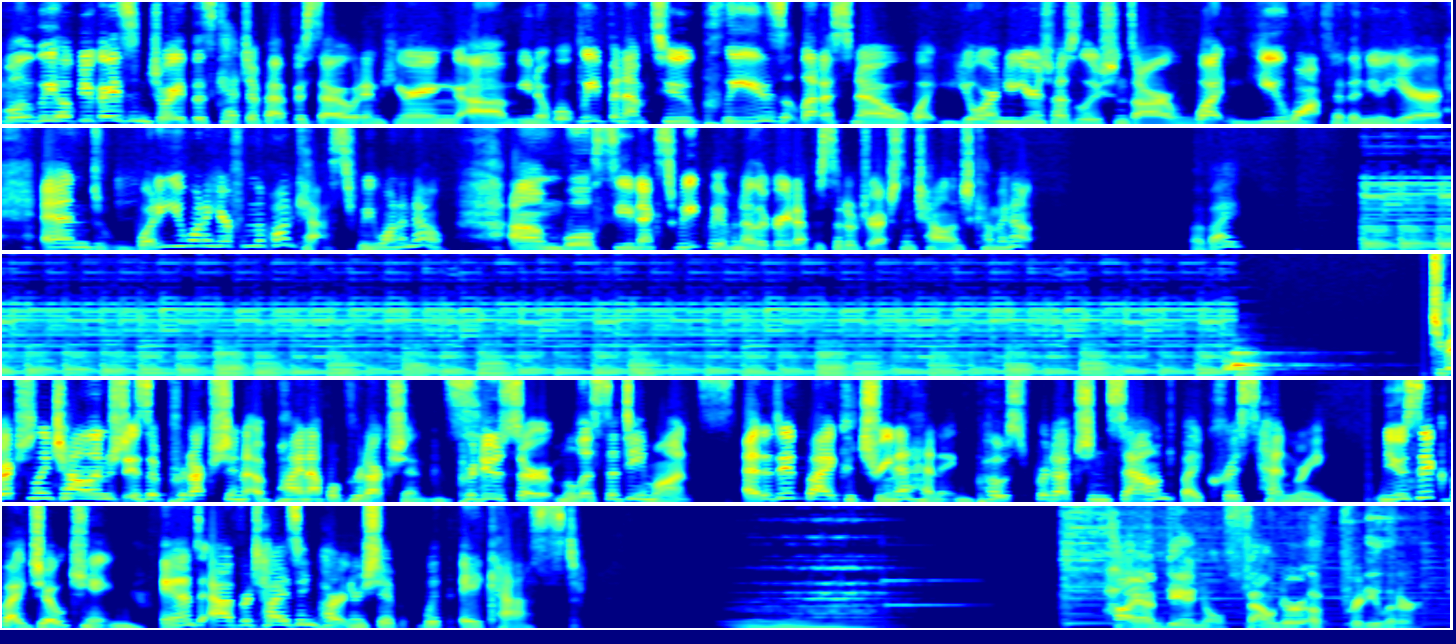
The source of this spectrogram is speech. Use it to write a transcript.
well, we hope you guys enjoyed this catch up episode and hearing, um, you know, what we've been up to. Please let us know what your New Year's resolutions are, what you want for the new year, and what do you want to hear from the podcast? We want to know. Um, we'll see you next week. We have another great episode of Directionally Challenge coming up. Bye bye. Directionally Challenged is a production of Pineapple Productions. Producer Melissa DeMonts. Edited by Katrina Henning. Post production sound by Chris Henry. Music by Joe King. And advertising partnership with ACAST. Hi, I'm Daniel, founder of Pretty Litter.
